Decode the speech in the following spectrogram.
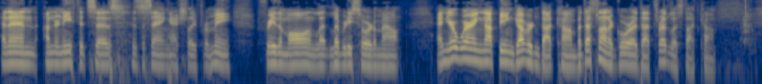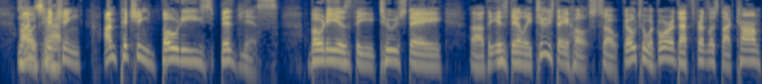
and then underneath it says, is a saying actually for me, free them all and let liberty sort them out. And you're wearing notbeinggoverned.com, but that's not agora.threadless.com. No, I'm it's pitching, not. I'm pitching Bodie's business. Bodie is the Tuesday, uh, the Is Daily Tuesday host. So go to agora.threadless.com.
